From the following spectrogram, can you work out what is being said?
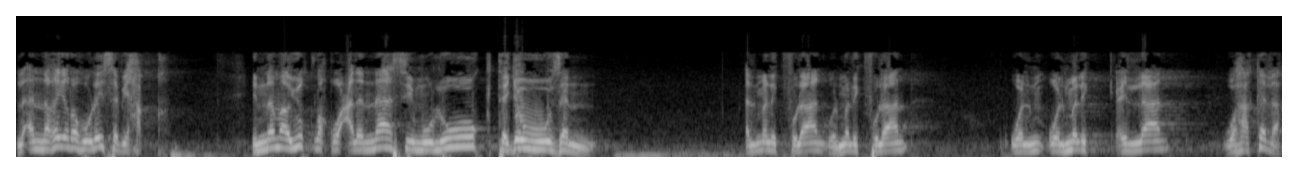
لأن غيره ليس بحق. إنما يطلق على الناس ملوك تجوزا. الملك فلان والملك فلان والملك علان وهكذا.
